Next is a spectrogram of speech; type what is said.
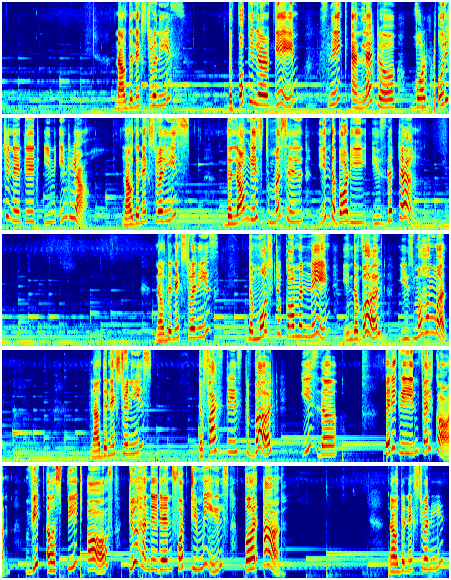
Now, the next one is the popular game Snake and Ladder was originated in India. Now, the next one is the longest muscle in the body is the tongue. Now, the next one is the most common name in the world is Muhammad. Now, the next one is the fastest bird is the peregrine falcon with a speed of 240 miles per hour. Now, the next one is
